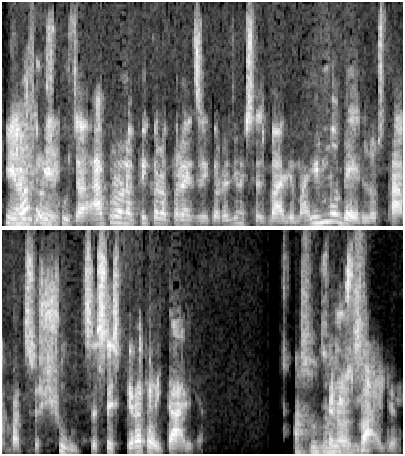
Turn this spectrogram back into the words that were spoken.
Tra l'altro, fine... scusa, apro una piccola parentesi, correggimi se sbaglio, ma il modello Starbucks Schultz si è ispirato all'Italia? Assolutamente. Se non sbaglio.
